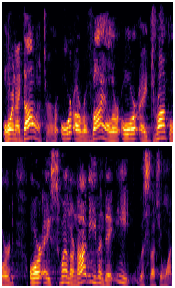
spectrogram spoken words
or an idolater, or a reviler, or a drunkard, or a swindler, not even to eat with such a one.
